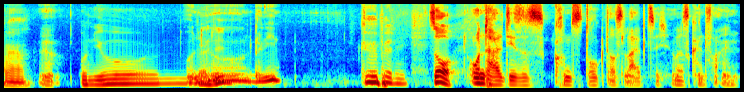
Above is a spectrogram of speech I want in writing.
Ja. Ja. Union. Union Berlin. Köpenick. So, Und halt dieses Konstrukt aus Leipzig, aber das ist kein Verein.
